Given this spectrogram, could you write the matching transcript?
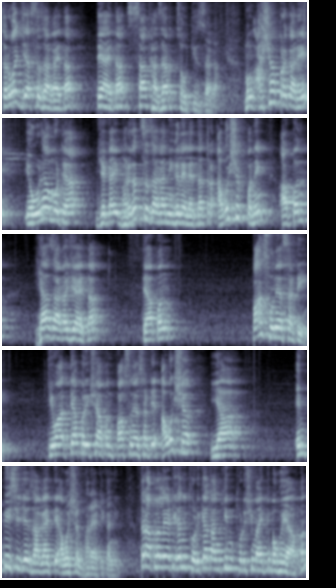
सर्वात जास्त जागा येतात ते आहेत सात हजार चौतीस जागा. मग अशा प्रकारे एवढ्या मोठ्या जे काही भरगच्च जागा निघालेल्या आहेत तर आवश्यकपणे आपण ह्या जागा ज्या आहेत त्या आपण पास होण्यासाठी किंवा त्या परीक्षा आपण पास होण्यासाठी अवश्य या एम पी सी जे जागा आहेत ते आवश्यक भरा या ठिकाणी. तर आपल्याला या ठिकाणी थोडक्यात आणखीन थोडीशी माहिती बघूया आपण.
